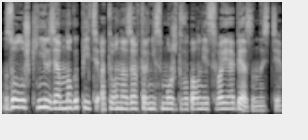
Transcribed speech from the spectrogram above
«Золушке нельзя много пить, а то она завтра не сможет выполнять свои обязанности».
